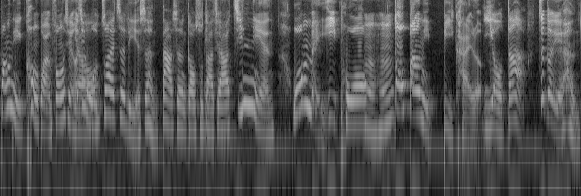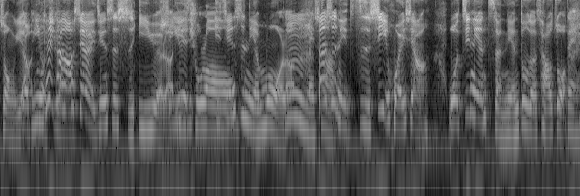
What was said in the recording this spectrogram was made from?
帮你控管风险，而且我坐在这里也是很大声的告诉大家，今年我每一波都帮你避开了。有的，这个也很重要。你可以看到现在已经是十一月了，十一月初喽，已经是年末了。嗯，没错。但是你仔细回想，我今年整年度的操作，对，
